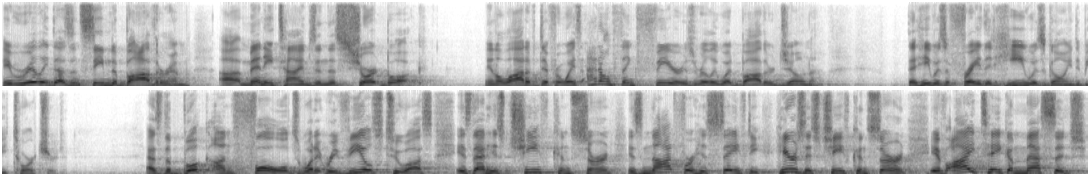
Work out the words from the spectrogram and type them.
It really doesn't seem to bother him uh, many times in this short book in a lot of different ways. I don't think fear is really what bothered Jonah, that he was afraid that he was going to be tortured. As the book unfolds, what it reveals to us is that his chief concern is not for his safety. Here's his chief concern. If I take a message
